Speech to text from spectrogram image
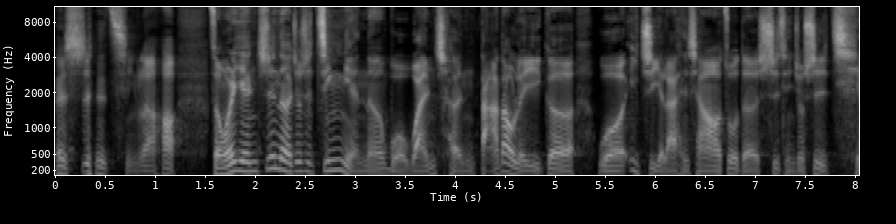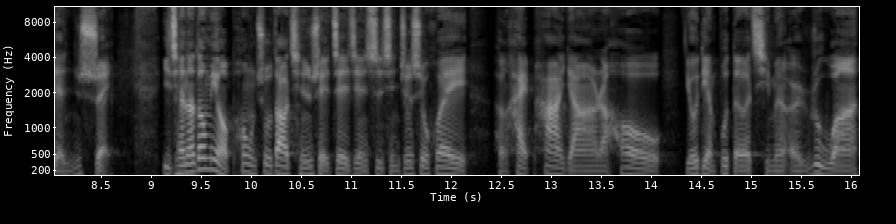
的事情了哈。总而言之呢，就是今年呢，我完成达到了一个我一直以来很想要做的事情，就是潜水。以前呢都没有碰触到潜水这件事情，就是会很害怕呀，然后有点不得其门而入啊。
